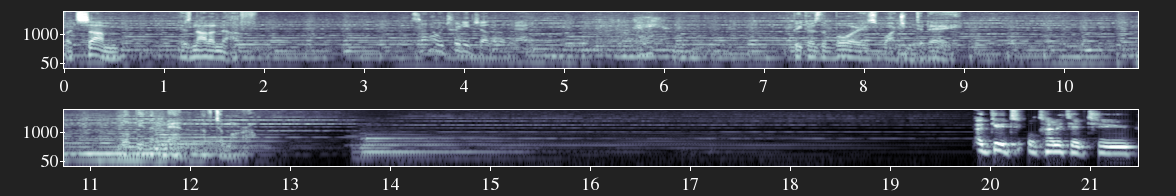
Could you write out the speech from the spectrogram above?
But some is not enough. It's not how we treat each other, okay? Okay. Because the boys watching today will be the men of tomorrow. A good alternative to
